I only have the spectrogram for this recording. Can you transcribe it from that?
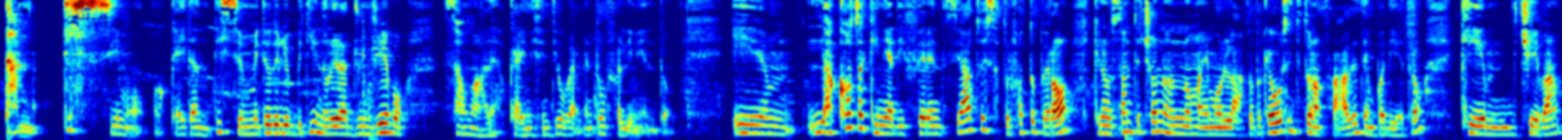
tantissimo, ok, tantissimo, mi mettevo degli obiettivi, non li raggiungevo, stavo male, ok, mi sentivo veramente un fallimento. E ehm, la cosa che mi ha differenziato è stato il fatto però che nonostante ciò non ho mai mollato, perché avevo sentito una frase tempo addietro che mm, diceva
